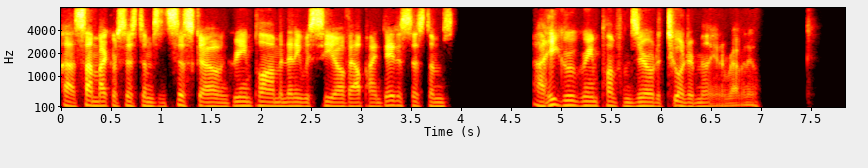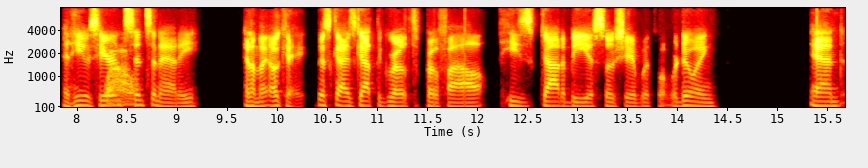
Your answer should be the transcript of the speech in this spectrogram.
uh, Sun Microsystems and Cisco and Greenplum, and then he was CEO of Alpine Data Systems. Uh, he grew Greenplum from zero to 200 million in revenue, and he was here wow. in Cincinnati. And I'm like, okay, this guy's got the growth profile. He's got to be associated with what we're doing. And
